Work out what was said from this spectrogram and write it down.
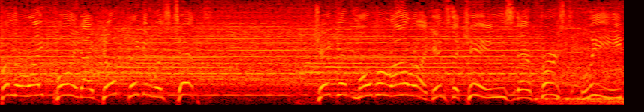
from the right point. I don't think it was tipped. Jacob Moverare gives the Kings their first lead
